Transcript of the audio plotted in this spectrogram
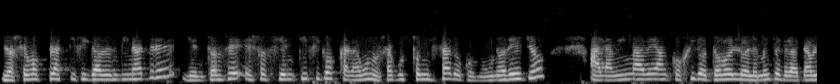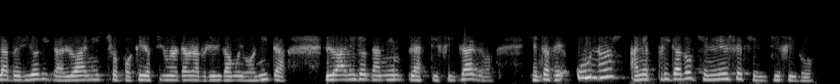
los hemos plastificado en vinagre y entonces esos científicos, cada uno se ha customizado como uno de ellos, a la misma vez han cogido todos los elementos de la tabla periódica, lo han hecho porque ellos tienen una tabla periódica muy bonita, lo han hecho también plastificado. Y entonces unos han explicado quién es ese científico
